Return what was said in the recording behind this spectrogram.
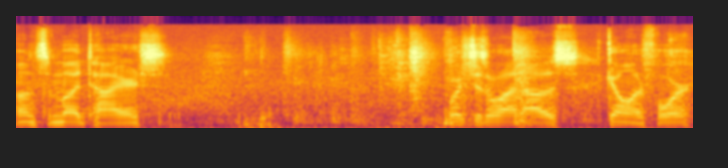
on some mud tires. Which is what I was going for.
